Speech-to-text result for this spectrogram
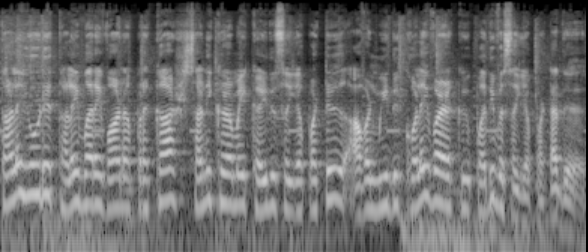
தலையோடு தலைமறைவான பிரகாஷ் சனிக்கிழமை கைது செய்யப்பட்டு அவன் மீது கொலை வழக்கு பதிவு செய்யப்பட்டது.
